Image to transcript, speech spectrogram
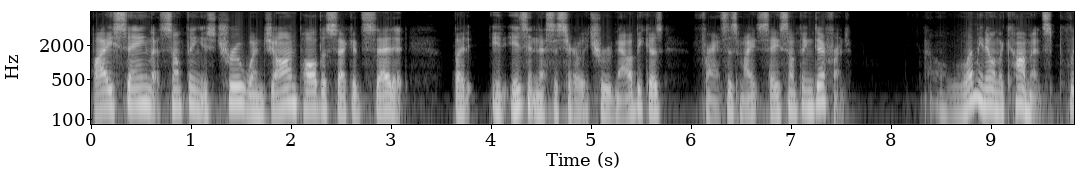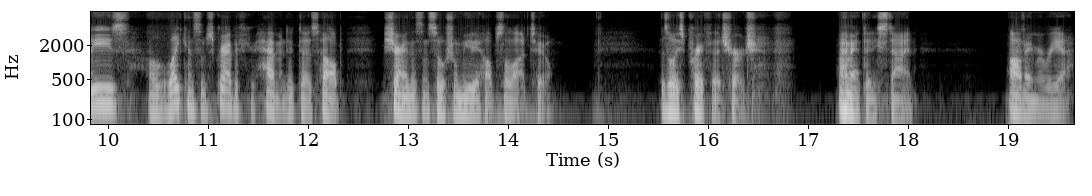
by saying that something is true when John Paul II said it, but it isn't necessarily true now because Francis might say something different. Let me know in the comments. Please like and subscribe if you haven't. It does help. Sharing this on social media helps a lot too. As always, pray for the church. I'm Anthony Stine. Ave Maria.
